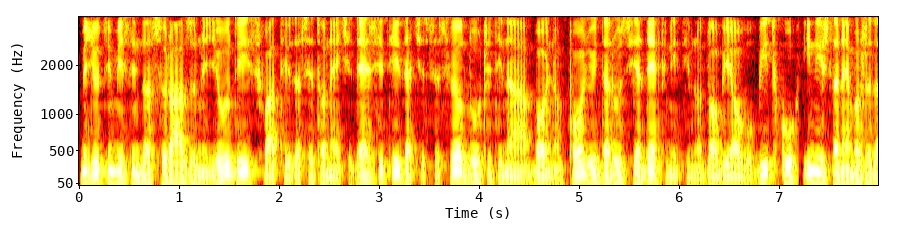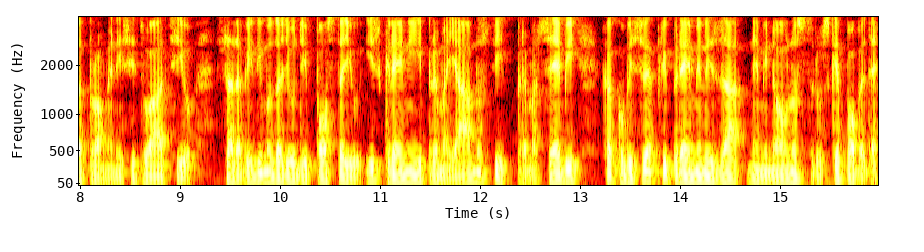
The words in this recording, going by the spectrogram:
Međutim, mislim da su razumni ljudi, shvataju da se to neće desiti, da će se sve odlučiti na bojnom polju i da Rusija definitivno dobija ovu bitku i ništa ne može da promeni situaciju. Sada vidimo da ljudi postaju iskreniji prema javnosti, prema sebi, kako bi sve pripremili za neminovnost ruske pobede.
